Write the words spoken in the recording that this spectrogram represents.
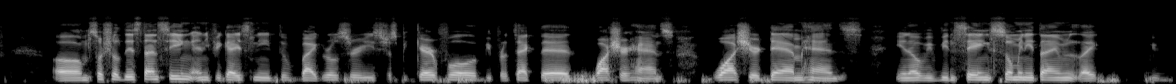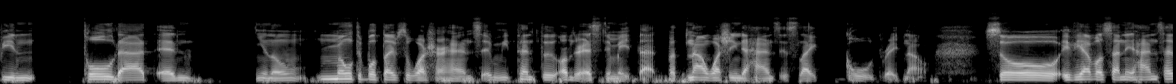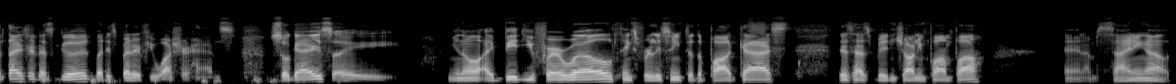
Um, social distancing, and if you guys need to buy groceries, just be careful, be protected, wash your hands, wash your damn hands. You know, we've been saying so many times, like we've been told that, and you know, multiple times to wash our hands, and we tend to underestimate that. But now washing the hands is like gold right now. So if you have a hand sanitizer, that's good, but it's better if you wash your hands. So guys, I you know I bid you farewell. Thanks for listening to the podcast. This has been Johnny Pampa, and I'm signing out.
